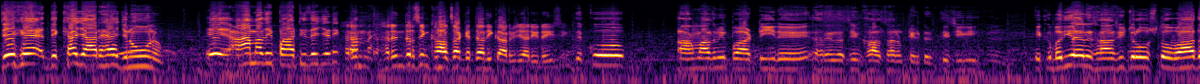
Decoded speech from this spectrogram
ਦੇਖਿਆ ਦੇਖਿਆ ਜਾ ਰਿਹਾ ਹੈ ਜਨੂਨ ਇਹ ਆਮ ਆਦਮੀ ਪਾਰਟੀ ਦੇ ਜਿਹੜੇ ਕੰਮ ਹੈ ਹਰਿੰਦਰ ਸਿੰਘ ਖਾਲਸਾ ਕਿੱਦਾਂ ਦੀ ਕਾਰਗੁਜ਼ਾਰੀ ਰਹੀ ਸੀ? ਦੇਖੋ ਆਮ ਆਦਮੀ ਪਾਰਟੀ ਨੇ ਹਰਿੰਦਰ ਸਿੰਘ ਖਾਲਸਾ ਨੂੰ ਟਿਕਟ ਦਿੱਤੀ ਸੀਗੀ। ਇੱਕ ਵਧੀਆ ਇਨਸਾਨ ਸੀ। ਚਲੋ ਉਸ ਤੋਂ ਬਾਅਦ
